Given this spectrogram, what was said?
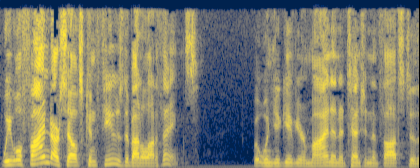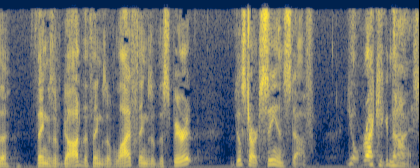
we will find ourselves confused about a lot of things. But when you give your mind and attention and thoughts to the things of God, the things of life, things of the Spirit, you'll start seeing stuff you'll recognize.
